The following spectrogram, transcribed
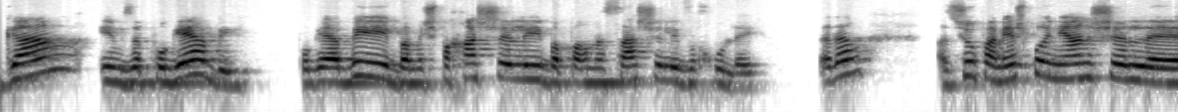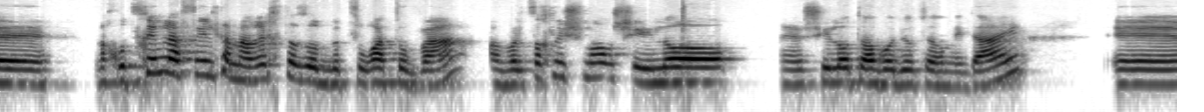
גם אם זה פוגע בי. פוגע בי, במשפחה שלי, בפרנסה שלי וכולי, בסדר? אז שוב פעם, יש פה עניין של... אה, אנחנו צריכים להפעיל את המערכת הזאת בצורה טובה, אבל צריך לשמור שהיא לא, אה, שהיא לא תעבוד יותר מדי. אה,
